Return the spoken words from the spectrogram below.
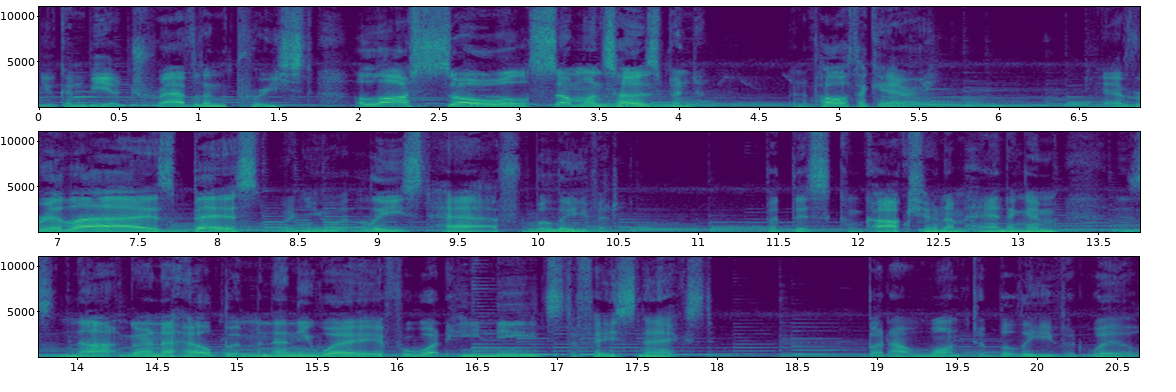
You can be a traveling priest, a lost soul, someone's husband, an apothecary. Every lie is best when you at least half believe it. But this concoction I'm handing him is not going to help him in any way for what he needs to face next. But I want to believe it will.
